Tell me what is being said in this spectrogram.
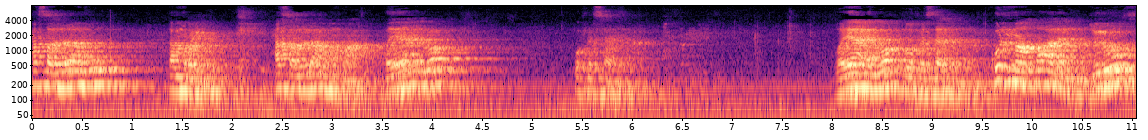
حصل له أمرين. حصل له أمران ضياع الوقت وفسادها ضياع الوقت وفسادها كل ما طال الجلوس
